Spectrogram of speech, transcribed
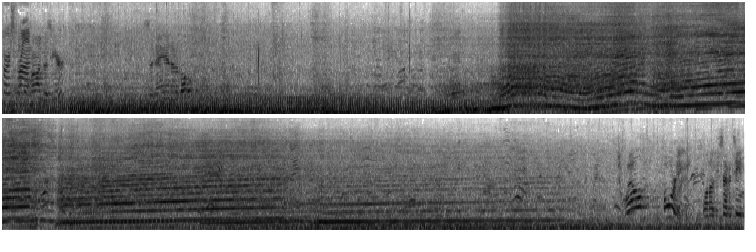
first run. Honda's here. Sedan in a bubble. Twelve forty, one hundred seventeen.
